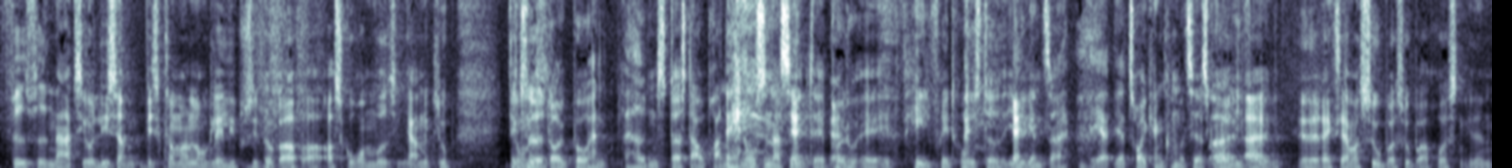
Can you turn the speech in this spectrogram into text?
fede, fede narrativer, ligesom hvis Clement Longley lige pludselig dukker op og, og scorer mod sin gamle klub. Det tyder dog ikke på, at han havde den største afbrænding, jeg nogensinde har set ja, på et, et helt frit hovedstød i weekenden, så jeg, jeg tror ikke, han kommer til at score lige for det. Det er rigtigt, han var super, super rusten i den,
